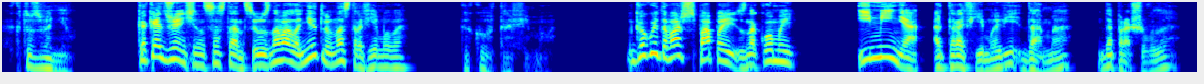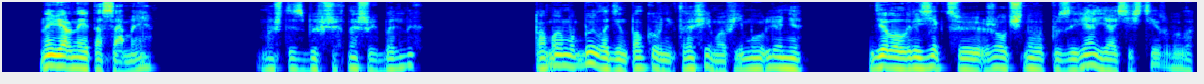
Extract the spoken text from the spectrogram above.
Кто звонил? Какая-то женщина со станции узнавала, нет ли у нас Трофимова. Какого Трофимова? Какой-то ваш с папой знакомый. И меня о Трофимове дама допрашивала. Наверное, это самое. Может, из бывших наших больных? По-моему, был один полковник Трофимов. Ему Леня делал резекцию желчного пузыря, я ассистировала.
